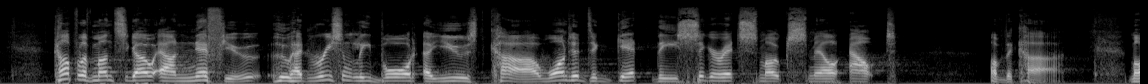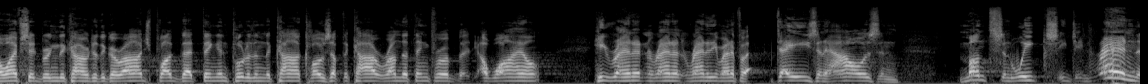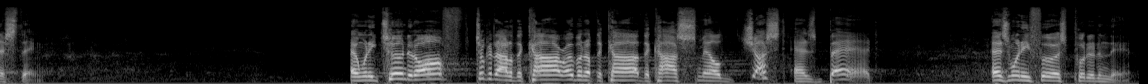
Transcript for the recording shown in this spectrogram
A couple of months ago, our nephew, who had recently bought a used car, wanted to get the cigarette smoke smell out of the car. My wife said, Bring the car into the garage, plug that thing in, put it in the car, close up the car, run the thing for a, a while. He ran it and ran it and ran it. He ran it for days and hours and months and weeks. He ran this thing. And when he turned it off, took it out of the car, opened up the car, the car smelled just as bad as when he first put it in there.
